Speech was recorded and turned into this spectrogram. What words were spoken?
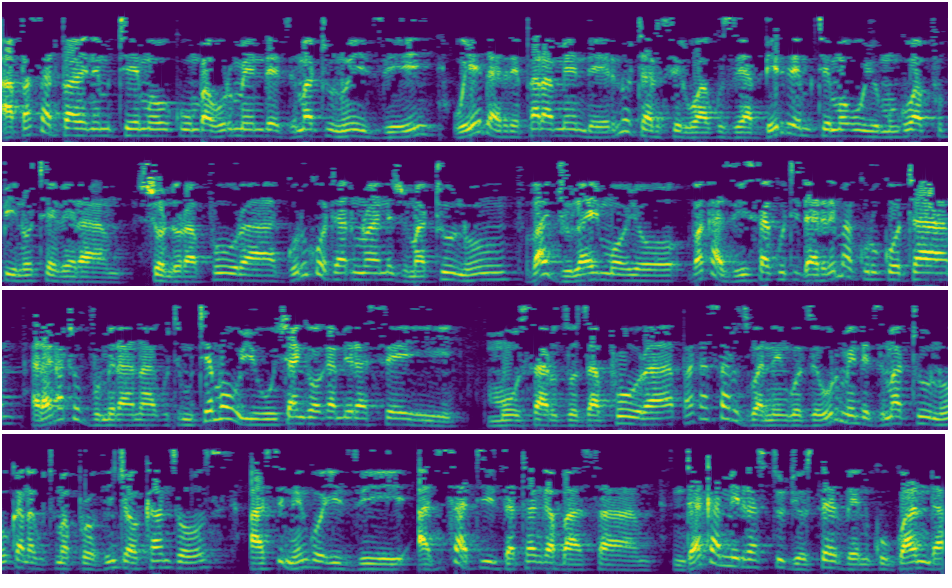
hapasati pave nemutemo wekuumba hurumende dzematunhu idzi uye dare reparamende rinotarisirwa kuzeya bhiri remutemo uyu munguva pfupi inotevera. Svondo rapfuura gurukota rinoona nezvematunhu vajulai moyo vakazivisa kuti dare remakurukota rakatobvumirana kuti mutemo uyu uchange wakamira sei. Musarudzo dzapfuura pakasarudzwa nhengo dzehurumende dzematunhu kana kuti maprovincial councils asi nhengo idzi hadzisati dzatanga basa. Ndakamirira studio 7 kugwanda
